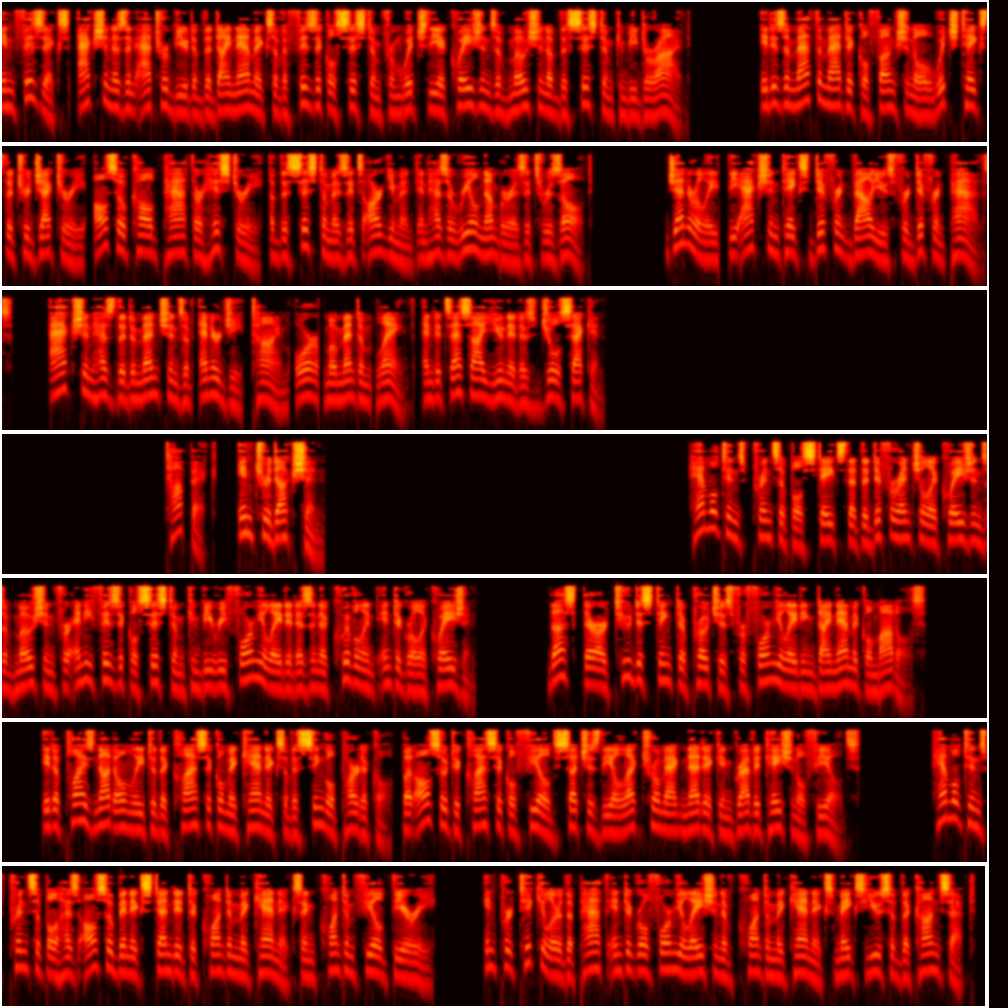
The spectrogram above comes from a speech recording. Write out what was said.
In physics, action is an attribute of the dynamics of a physical system from which the equations of motion of the system can be derived. It is a mathematical functional which takes the trajectory, also called path or history, of the system as its argument and has a real number as its result. Generally, the action takes different values for different paths. Action has the dimensions of energy time or momentum length, and its SI unit is joule-second. Introduction Hamilton's principle states that the differential equations of motion for any physical system can be reformulated as an equivalent integral equation. Thus, there are two distinct approaches for formulating dynamical models. It applies not only to the classical mechanics of a single particle, but also to classical fields such as the electromagnetic and gravitational fields. Hamilton's principle has also been extended to quantum mechanics and quantum field theory. In particular the path integral formulation of quantum mechanics makes use of the concept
